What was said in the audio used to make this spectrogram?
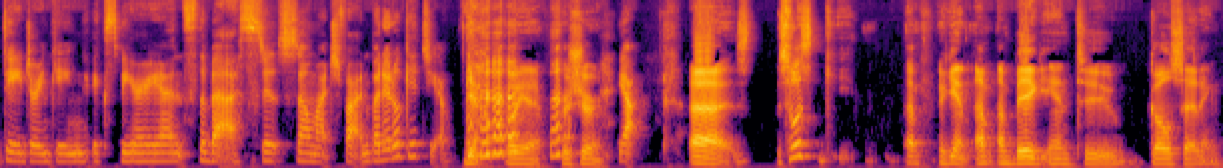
day drinking experience, the best. It's so much fun, but it'll get you. yeah. Oh yeah, for sure. Yeah. Uh, so let's um, again. I'm I'm big into goal setting,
